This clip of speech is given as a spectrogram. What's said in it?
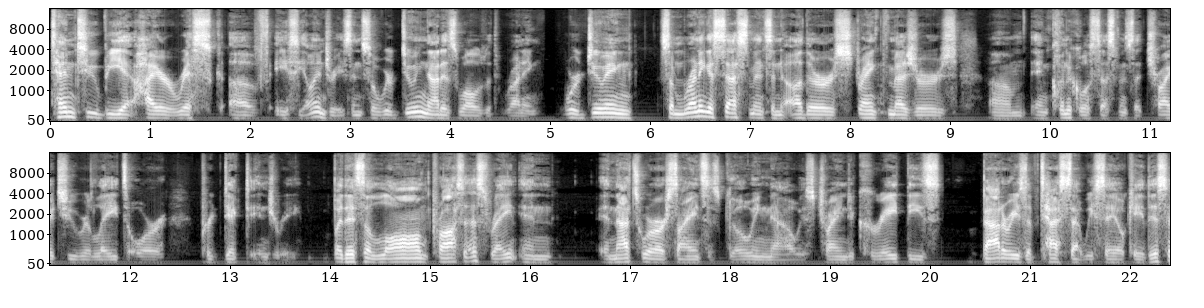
tend to be at higher risk of ACL injuries. And so we're doing that as well as with running. We're doing some running assessments and other strength measures um, and clinical assessments that try to relate or predict injury. But it's a long process, right? And and that's where our science is going now is trying to create these batteries of tests that we say, okay, this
